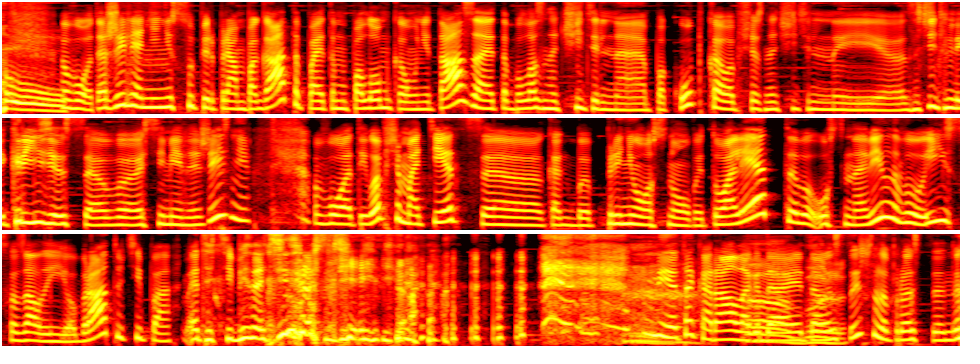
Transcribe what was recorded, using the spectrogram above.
Вот. А жили они не супер прям богато, поэтому поломка унитаза это была значительная покупка, вообще значительный, значительный кризис в семейной жизни. Вот. И, в общем, отец э, как бы принес новый туалет, установил его и сказал ее брату, типа, это тебе на день рождения. Я так орала, когда А, это услышала, просто, ну,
